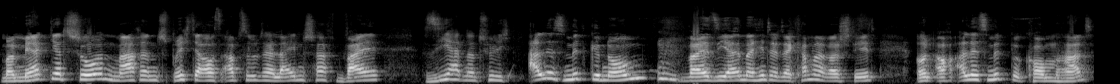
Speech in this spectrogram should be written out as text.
Man merkt jetzt schon, Maren spricht da aus absoluter Leidenschaft, weil sie hat natürlich alles mitgenommen, weil sie ja immer hinter der Kamera steht und auch alles mitbekommen hat.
